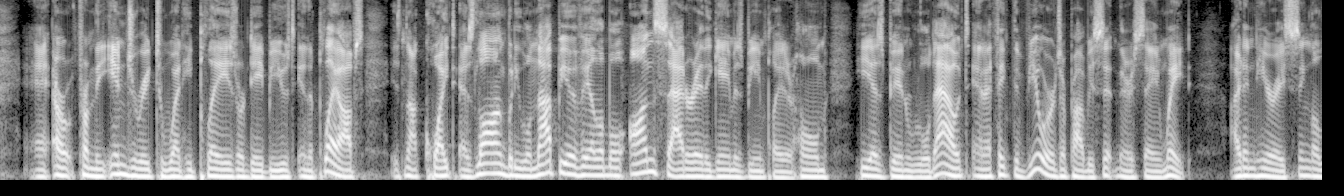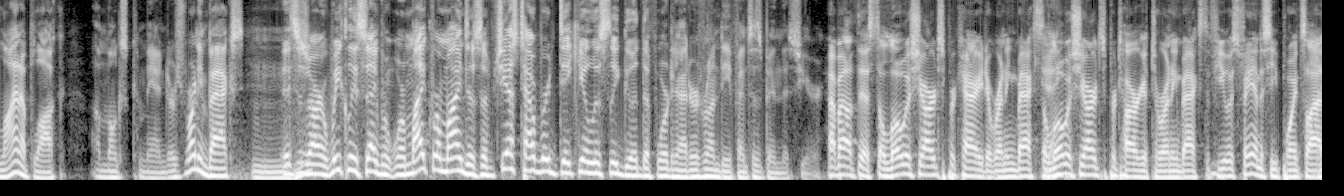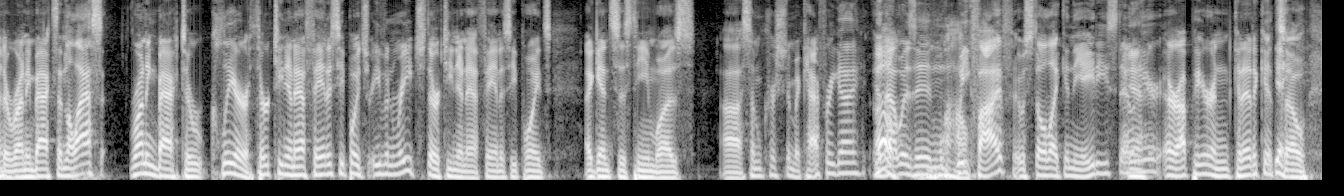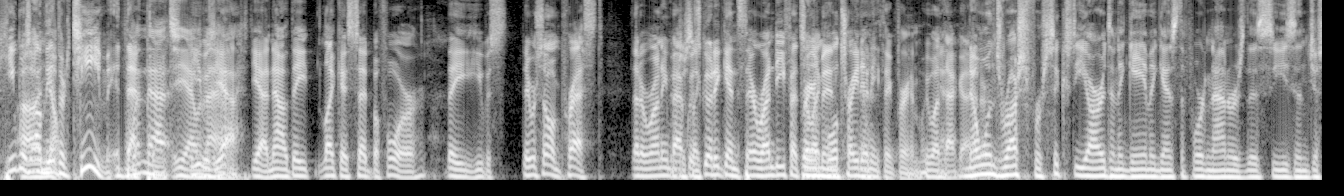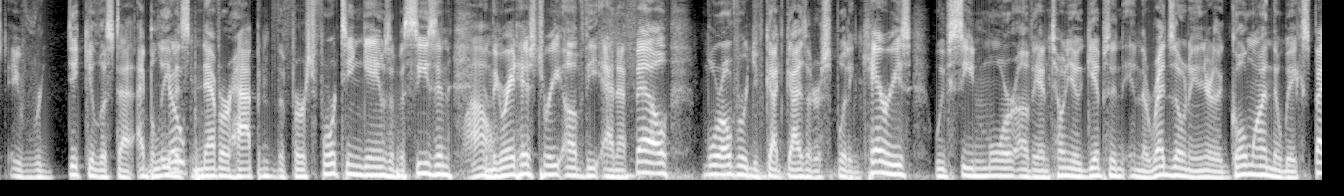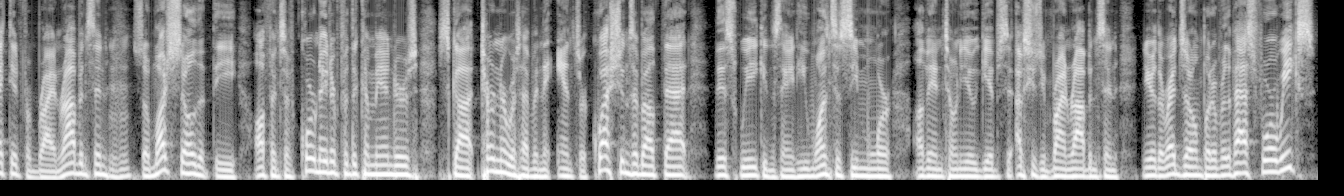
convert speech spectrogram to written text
or from the injury to when he plays or debuts in the playoffs is not quite as long, but he will not be available on Saturday. The game is being played at home. He has been ruled out. And I think the viewers are probably sitting there saying, wait, I didn't hear a single lineup block amongst commanders running backs. Mm-hmm. This is our weekly segment where Mike reminds us of just how ridiculously good the 49ers run defense has been this year. How about this? The lowest yards per carry to running backs, the lowest yards per target to running backs, the fewest fantasy points allowed to running backs, and the last running back to clear 13 and a half fantasy points or even reach 13 and a half fantasy points against this team was uh, some Christian McCaffrey guy. And Oh, that was in week five. It was still like in the 80s down Yeah. here or up here in Connecticut. Yeah, so he was uh, on the no. other team at that When that- point. yeah, he was, that yeah, yeah. Now they, like I said before, they he was they were so impressed that a running back was like, good against their run defense. They're like, we'll trade Yeah. anything for him. We want that guy. No one's rushed for 60 yards in a game against the 49ers this season. Just a ridiculous stat. I believe it's never happened the first 14 games of a season in the great history of the NFL. Moreover, you've got guys that are splitting carries. We've seen more of Antonio Gibson in the red zone and near the goal line than we expected from Brian Robinson. Mm-hmm. So much so that the offensive coordinator for the Commanders, Scott Turner, was having to answer questions about that this week and saying he wants to see more of Antonio Gibson, excuse me, Brian Robinson near the red zone. But over the past four weeks,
